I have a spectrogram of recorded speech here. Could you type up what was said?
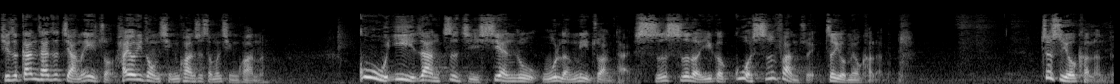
其实刚才是讲了一种，还有一种情况是什么情况呢？故意让自己陷入无能力状态，实施了一个过失犯罪，这有没有可能？这是有可能的，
